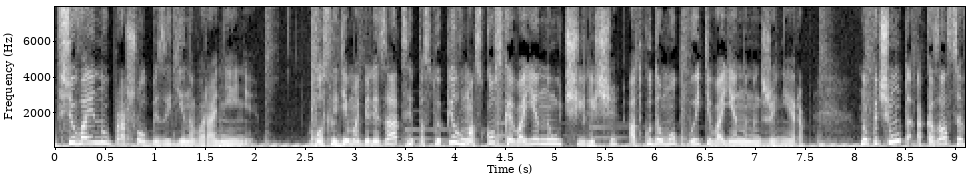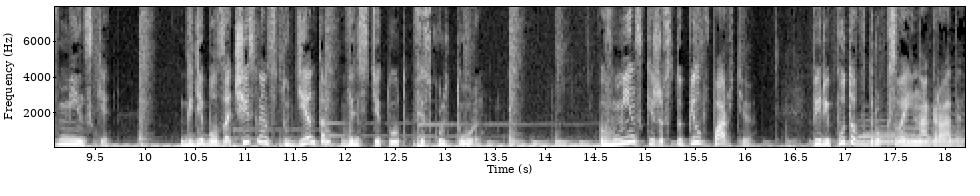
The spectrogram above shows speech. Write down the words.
Всю войну прошел без единого ранения. После демобилизации поступил в Московское военное училище, откуда мог выйти военным инженером. Но почему-то оказался в Минске, где был зачислен студентом в Институт физкультуры. В Минске же вступил в партию – перепутав вдруг свои награды.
